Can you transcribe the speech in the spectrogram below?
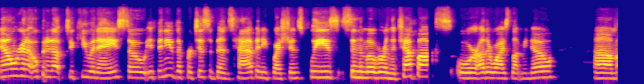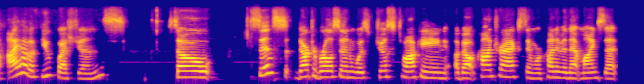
now we're going to open it up to q&a so if any of the participants have any questions please send them over in the chat box or otherwise let me know um, i have a few questions so since dr burleson was just talking about contracts and we're kind of in that mindset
